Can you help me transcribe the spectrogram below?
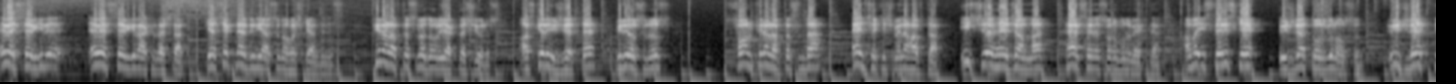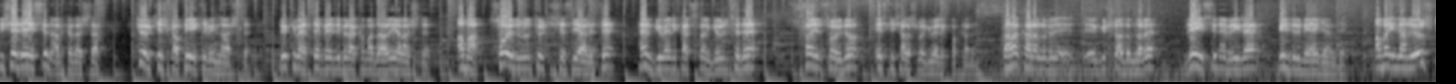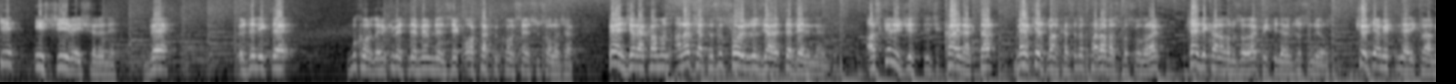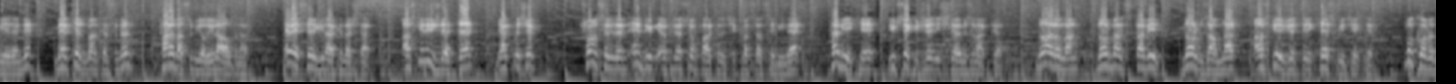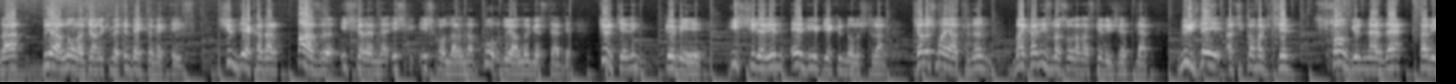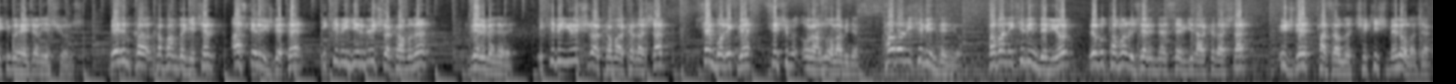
Evet sevgili evet sevgili arkadaşlar. Gerçekler dünyasına hoş geldiniz. Final haftasına doğru yaklaşıyoruz. Askeri ücrette biliyorsunuz son final haftasında en çekişmeli hafta. İşçiler heyecanla her sene sonu bunu bekler. Ama isteriz ki ücret dolgun olsun. Ücret dişe değsin arkadaşlar. Türk İş kapıyı 2000'le açtı. Hükümet de belli bir rakama doğru yanaştı. Ama Soylu'nun Türk İş'e ziyareti hem güvenlik açısından görülse de Sayın Soylu eski Çalışma Güvenlik Bakanı. Daha kararlı ve e, güçlü adımları reisin emriyle bildirmeye geldi. Ama inanıyoruz ki işçiyi ve işvereni ve özellikle bu konuda hükümeti de memnun edecek ortak bir konsensüs olacak. Bence rakamın ana çatısı Soylu'nun ziyarette belirlendi. Asgari ücretli kaynakta Merkez Bankası'nın para basması olarak kendi kanalımız olarak fikirlerimizi sunuyoruz. Çünkü emekliler ikramiyelerini Merkez Bankası'nın para basımı yoluyla aldılar. Evet sevgili arkadaşlar, asgari ücrette yaklaşık son senelerin en büyük enflasyon farkının çıkması hasebiyle tabii ki yüksek ücret işçilerimizin hakkı. Var olan normal stabil norm zamlar asgari ücreti kesmeyecektir. Bu konuda duyarlı olacağını hükümetin beklemekteyiz. Şimdiye kadar bazı işverenler iş, iş kollarında bu duyarlılığı gösterdi. Türkiye'nin göbeği, işçilerin en büyük yekününü oluşturan, çalışma hayatının mekanizması olan asgari ücretler. Müjdeyi açıklamak için son günlerde tabii ki bu heyecanı yaşıyoruz. Benim ka- kafamda geçen asgari ücrete 2023 rakamını vermeleri. 2023 rakamı arkadaşlar sembolik ve seçim oranlı olabilir. Taban 2000 deniyor. Taban 2000 deniyor ve bu taban üzerinden sevgili arkadaşlar ücret pazarlığı çekişmeli olacak.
